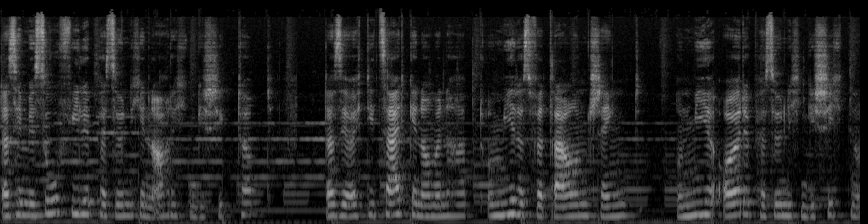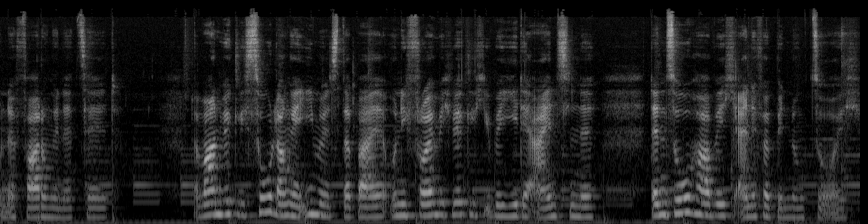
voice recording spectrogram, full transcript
dass ihr mir so viele persönliche Nachrichten geschickt habt dass ihr euch die Zeit genommen habt und mir das Vertrauen schenkt und mir eure persönlichen Geschichten und Erfahrungen erzählt. Da waren wirklich so lange E-Mails dabei und ich freue mich wirklich über jede einzelne, denn so habe ich eine Verbindung zu euch.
